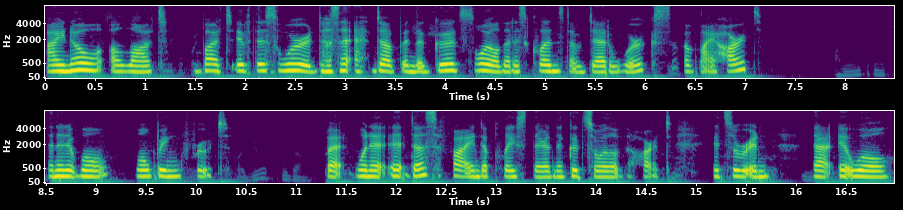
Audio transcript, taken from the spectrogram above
I know a lot, but if this word doesn't end up in the good soil that is cleansed of dead works of my heart, then it won't won't bring fruit. But when it, it does find a place there in the good soil of the heart, it's written that it will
